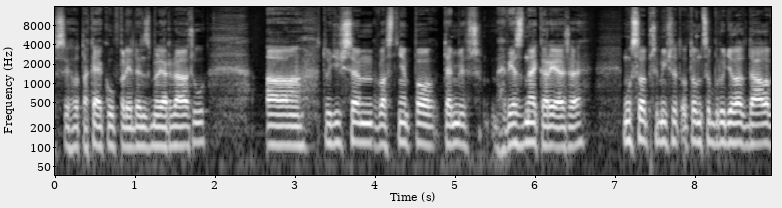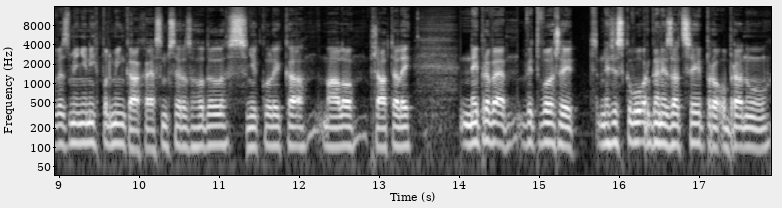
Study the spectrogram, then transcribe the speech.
si ho také koupil jeden z miliardářů. A tudíž jsem vlastně po téměř hvězdné kariéře musel přemýšlet o tom, co budu dělat dál ve změněných podmínkách. A já jsem se rozhodl s několika málo přáteli nejprve vytvořit neziskovou organizaci pro obranu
